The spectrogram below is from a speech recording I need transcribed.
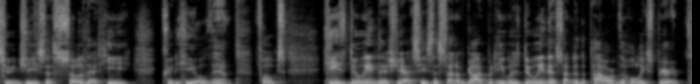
to Jesus so that he could heal them. Folks, He's doing this, yes, he's the Son of God, but he was doing this under the power of the Holy Spirit.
